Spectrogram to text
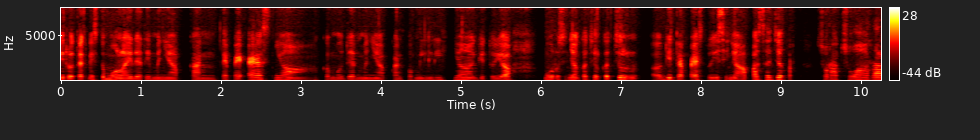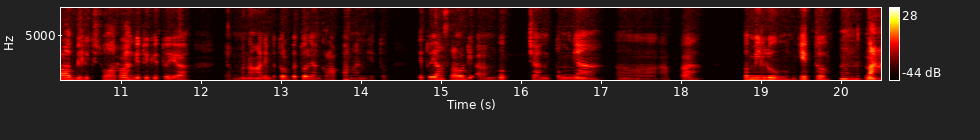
biro teknis itu mulai dari menyiapkan TPS-nya, kemudian menyiapkan pemilihnya gitu ya, ngurusinnya kecil-kecil eh, di TPS itu isinya apa saja, surat suara lah, bilik suara lah gitu-gitu ya, yang menangani betul-betul yang ke lapangan gitu. Itu yang selalu dianggap jantungnya uh, apa pemilu gitu. Hmm. Nah,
